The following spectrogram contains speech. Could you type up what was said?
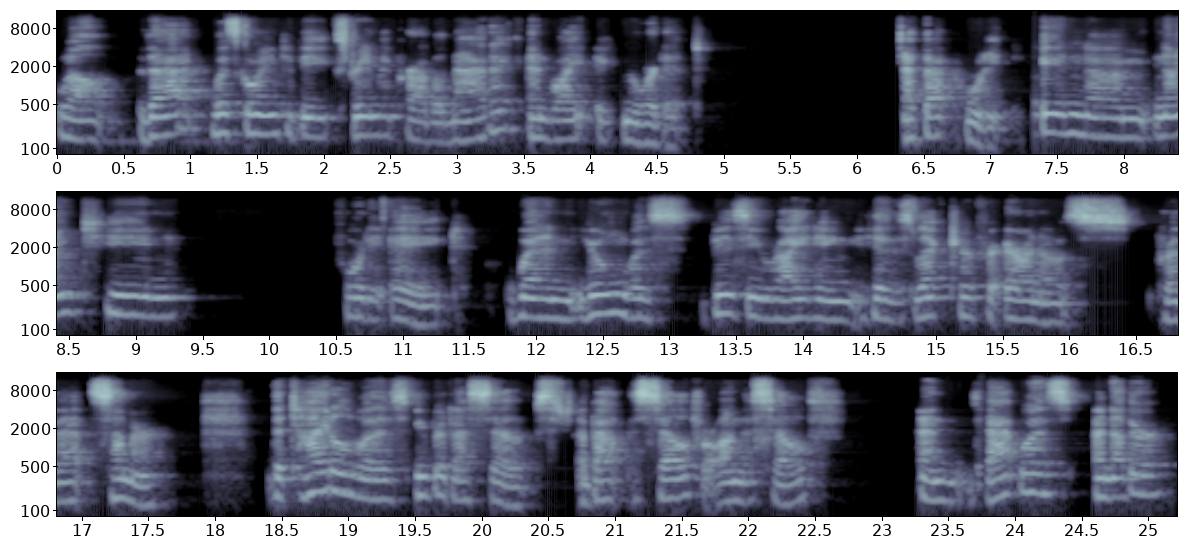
Well, that was going to be extremely problematic, and White ignored it at that point. In um, 1948, when Jung was busy writing his lecture for Eranos for that summer, the title was Über das Selbst, about the self or on the self. And that was another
